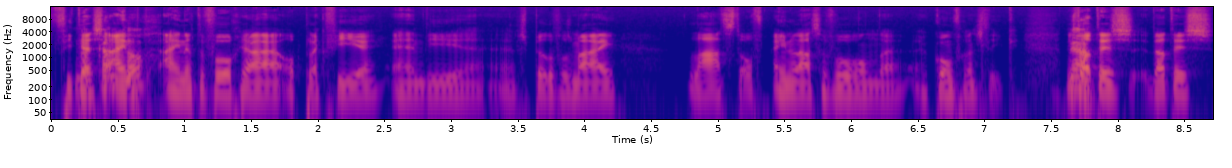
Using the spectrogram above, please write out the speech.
Vitesse eindigt, eindigde vorig jaar op plek 4 en die eh, speelde volgens mij laatste of ene laatste voorronde eh, Conference League. Dus Ja. dat is, dat is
